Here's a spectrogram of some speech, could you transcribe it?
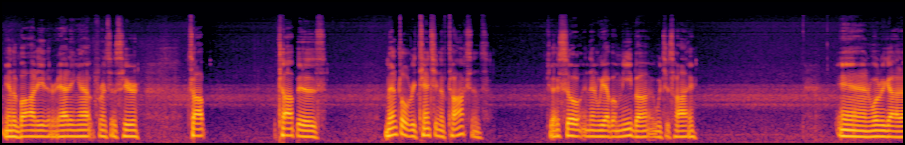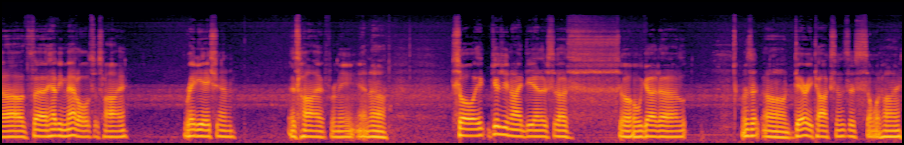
in the body that are adding up. For instance, here, top, top is mental retention of toxins. Okay, so, and then we have amoeba, which is high. And what do we got? Uh, the heavy metals is high. Radiation is high for me. And uh, so it gives you an idea. There's uh, So we got, uh, what is it? Uh, dairy toxins is somewhat high.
